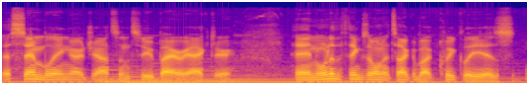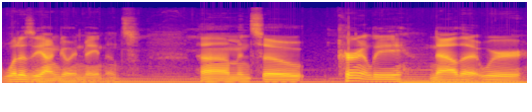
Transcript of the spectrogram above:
assembling our Johnson Su bioreactor. And one of the things I want to talk about quickly is what is the ongoing maintenance? Um, and so currently, now that we're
